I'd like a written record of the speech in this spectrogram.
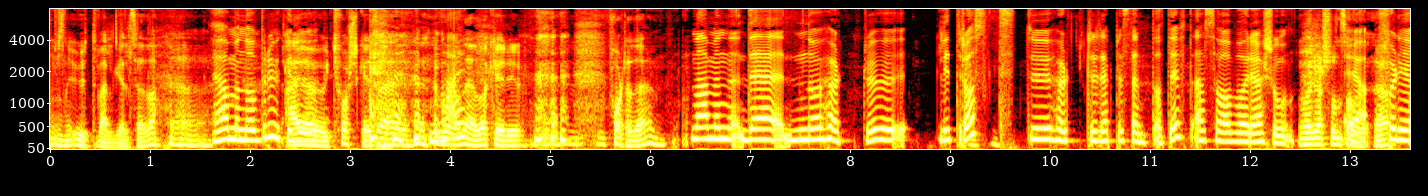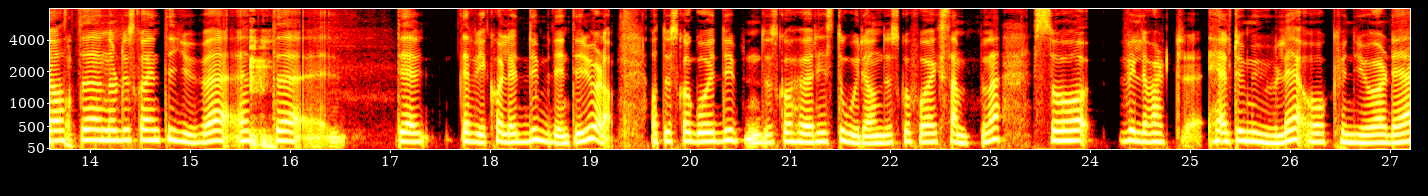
utvelgelse, da? Ja, men nå bruker du Jeg er jo ikke forsker, så hvordan er dere får til det? Nei, men det nå hørte du litt raskt. Du hørte representativt, jeg sa variasjon. Variasjon, sa du. Ja, ja. Fordi at uh, når du skal intervjue et uh, det, det, vi kaller dybdeintervjuer, da. At du skal gå i dybden, du skal høre historiene, du skal få eksemplene. Så ville det vært helt umulig å kunne gjøre det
